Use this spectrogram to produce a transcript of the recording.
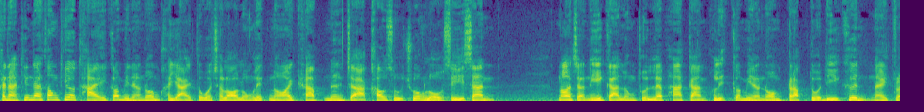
ขณะที่นักท่องเที่ยวไทยก็มีแนวโน้มขยายตัวชะลอลงเล็กน้อยครับ เนื่องจากเข้าสู่ช่วง low season นอกจากนี้การลงทุนและภาคการผลิตก็มีแนวโน้มปรับตัวดีขึ้นในไตร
